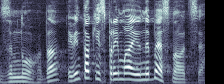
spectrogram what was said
земного. Да? І він так і сприймає Небесного Отця.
